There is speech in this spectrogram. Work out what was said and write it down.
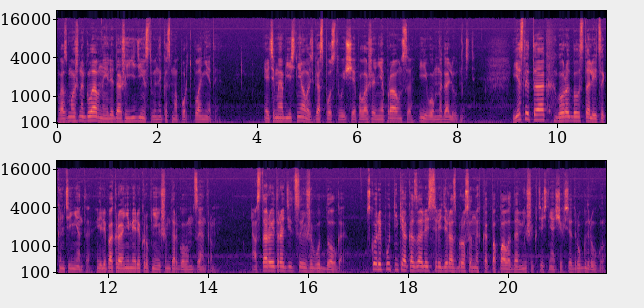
Возможно, главный или даже единственный космопорт планеты. Этим и объяснялось господствующее положение Праунса и его многолюдность. Если так, город был столицей континента, или, по крайней мере, крупнейшим торговым центром. А старые традиции живут долго. Вскоре путники оказались среди разбросанных, как попало, домишек, теснящихся друг к другу.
